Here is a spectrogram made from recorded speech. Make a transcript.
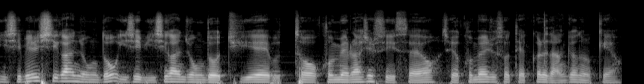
21시간 정도, 22시간 정도 뒤에부터 구매를 하실 수 있어요. 제가 구매 주소 댓글에 남겨 놓을게요.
